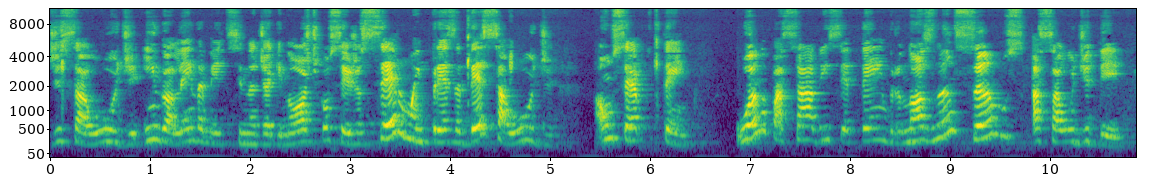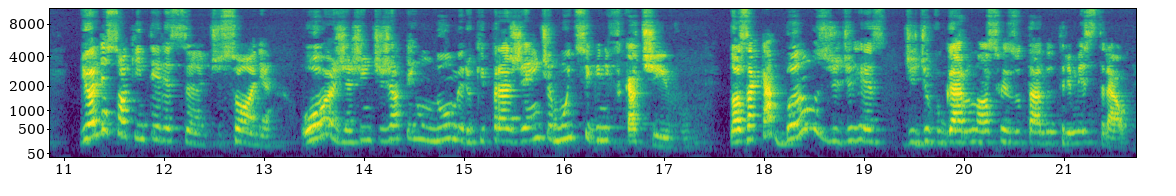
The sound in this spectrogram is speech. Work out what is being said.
de saúde, indo além da medicina diagnóstica, ou seja, ser uma empresa de saúde há um certo tempo. O ano passado, em setembro, nós lançamos a Saúde D. E olha só que interessante, Sônia. Hoje a gente já tem um número que para a gente é muito significativo. Nós acabamos de, de, de divulgar o nosso resultado trimestral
